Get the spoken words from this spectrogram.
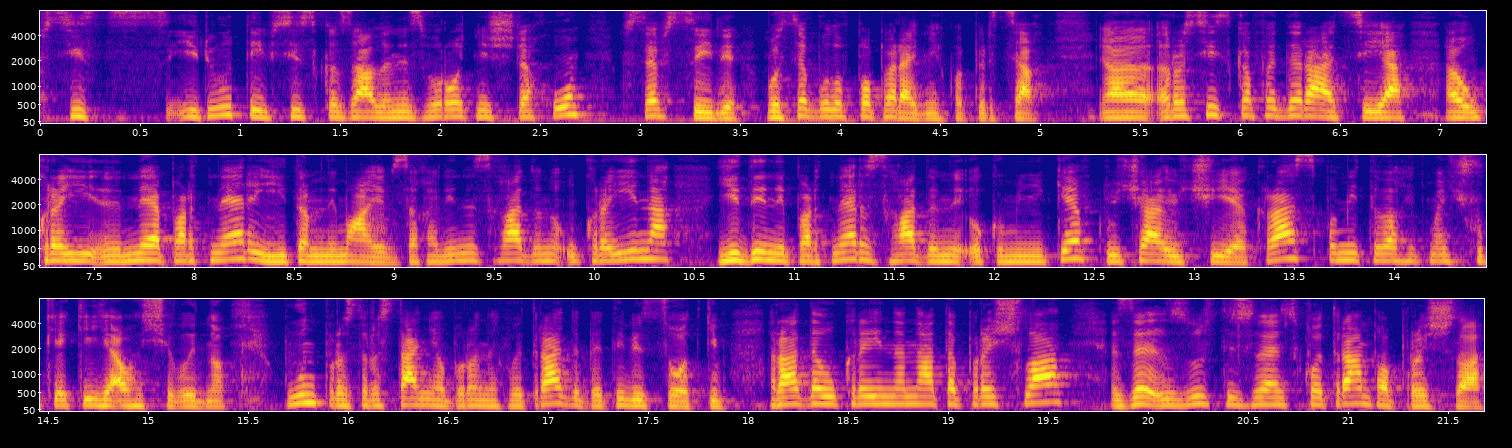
всі і Рюти, і всі сказали, незворотність шляху все в силі, бо це було в попередніх папірцях. Російська Федерація Україна не партнер, її там немає взагалі не згадано. Україна єдиний партнер, згаданий у комюніке, включаючи якраз помітила Гетманчук, як і я очевидно, пункт про зростання оборонних витрат 5%. Рада Україна НАТО пройшла. Зустріч Зеленського Трампа пройшла.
